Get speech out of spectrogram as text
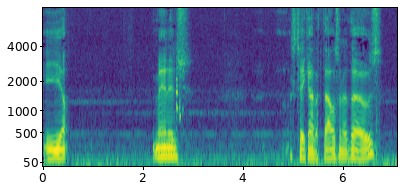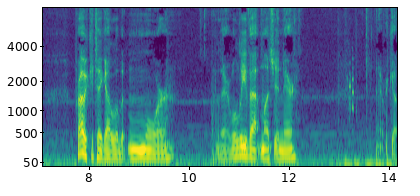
Yep. Manage. Let's take out a thousand of those. Probably could take out a little bit more. There, we'll leave that much in. There we go.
